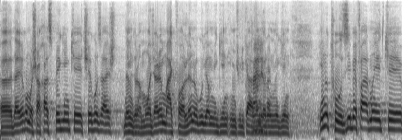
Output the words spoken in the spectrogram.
دقیق مشخص بگین که چه گذشت. نمی‌دونم ماجرای مکفارلن رو گویا میگین اینجوری که الان بله دارین بله. میگین. اینو توضیح بفرمایید که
